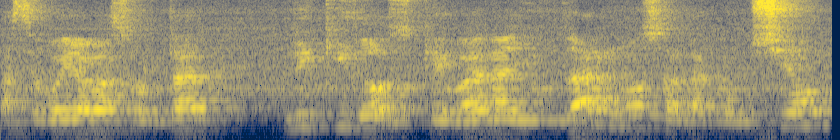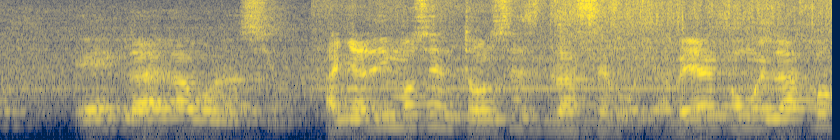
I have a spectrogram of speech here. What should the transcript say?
La cebolla va a soltar líquidos que van a ayudarnos a la cocción en la elaboración. Añadimos entonces la cebolla. Vean cómo el ajo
